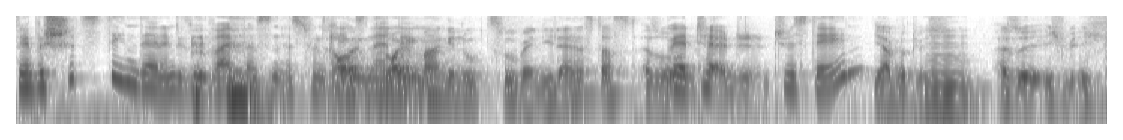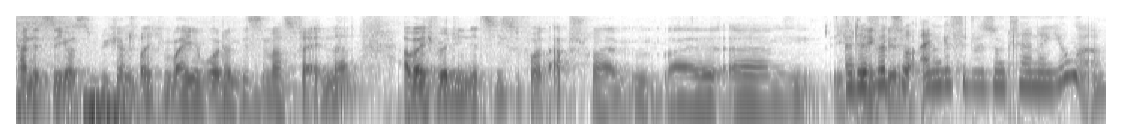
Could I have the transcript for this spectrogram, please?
Wer beschützt den denn in diesem Viper's Nest von traue King's traue ihm mal Landing? genug zu, wenn die Lannisters, also Wer, T- Tristane? ja wirklich, also ich, ich kann jetzt nicht aus den Büchern sprechen, weil hier wurde ein bisschen was verändert, aber ich würde ihn jetzt nicht sofort abschreiben, weil ähm, ich Aber der denke, wird so eingeführt wie so ein kleiner Junge.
